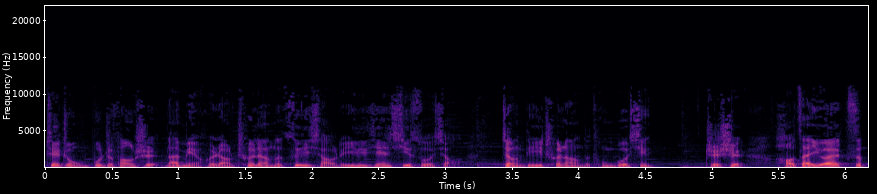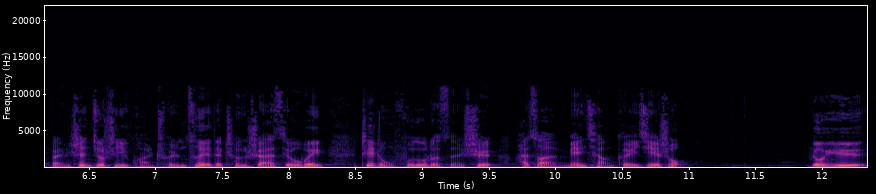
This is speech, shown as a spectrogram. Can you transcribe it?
这种布置方式难免会让车辆的最小离地间隙缩小，降低车辆的通过性。只是好在 UX 本身就是一款纯粹的城市 SUV，这种幅度的损失还算勉强可以接受。由于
